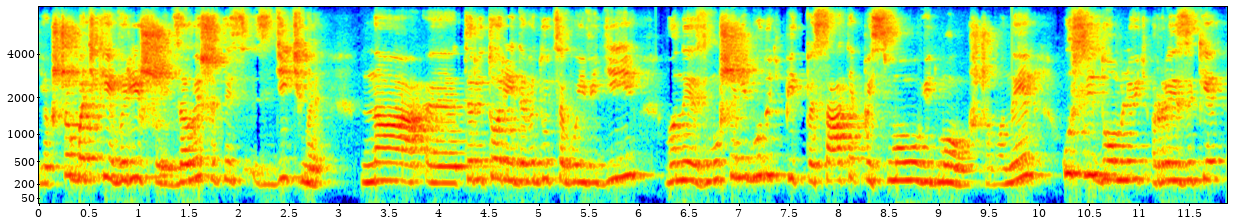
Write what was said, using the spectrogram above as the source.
якщо батьки вирішують залишитись з дітьми на е, території, де ведуться бойові дії, вони змушені будуть підписати письмову відмову, що вони усвідомлюють ризики,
